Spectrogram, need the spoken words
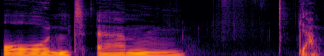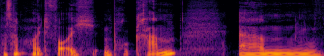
Und ähm, ja, was haben wir heute für euch im Programm? Ähm,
